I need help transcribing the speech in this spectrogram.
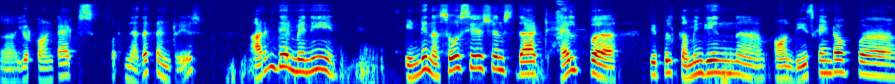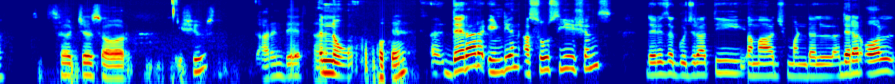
uh, your contacts for, in other countries. Aren't there many Indian associations that help uh, people coming in uh, on these kind of uh, searches or issues? Aren't there? Uh, no Okay. Uh, there are Indian associations. There is a Gujarati Samaj Mandal. There are all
